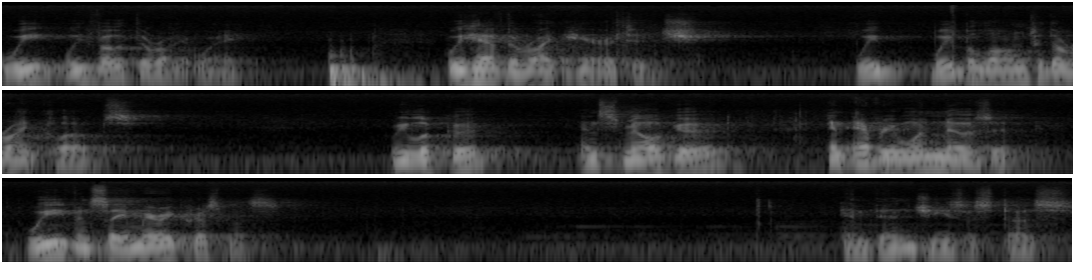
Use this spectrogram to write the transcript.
We, we vote the right way. We have the right heritage. We, we belong to the right clubs. We look good and smell good, and everyone knows it. We even say Merry Christmas. And then Jesus does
